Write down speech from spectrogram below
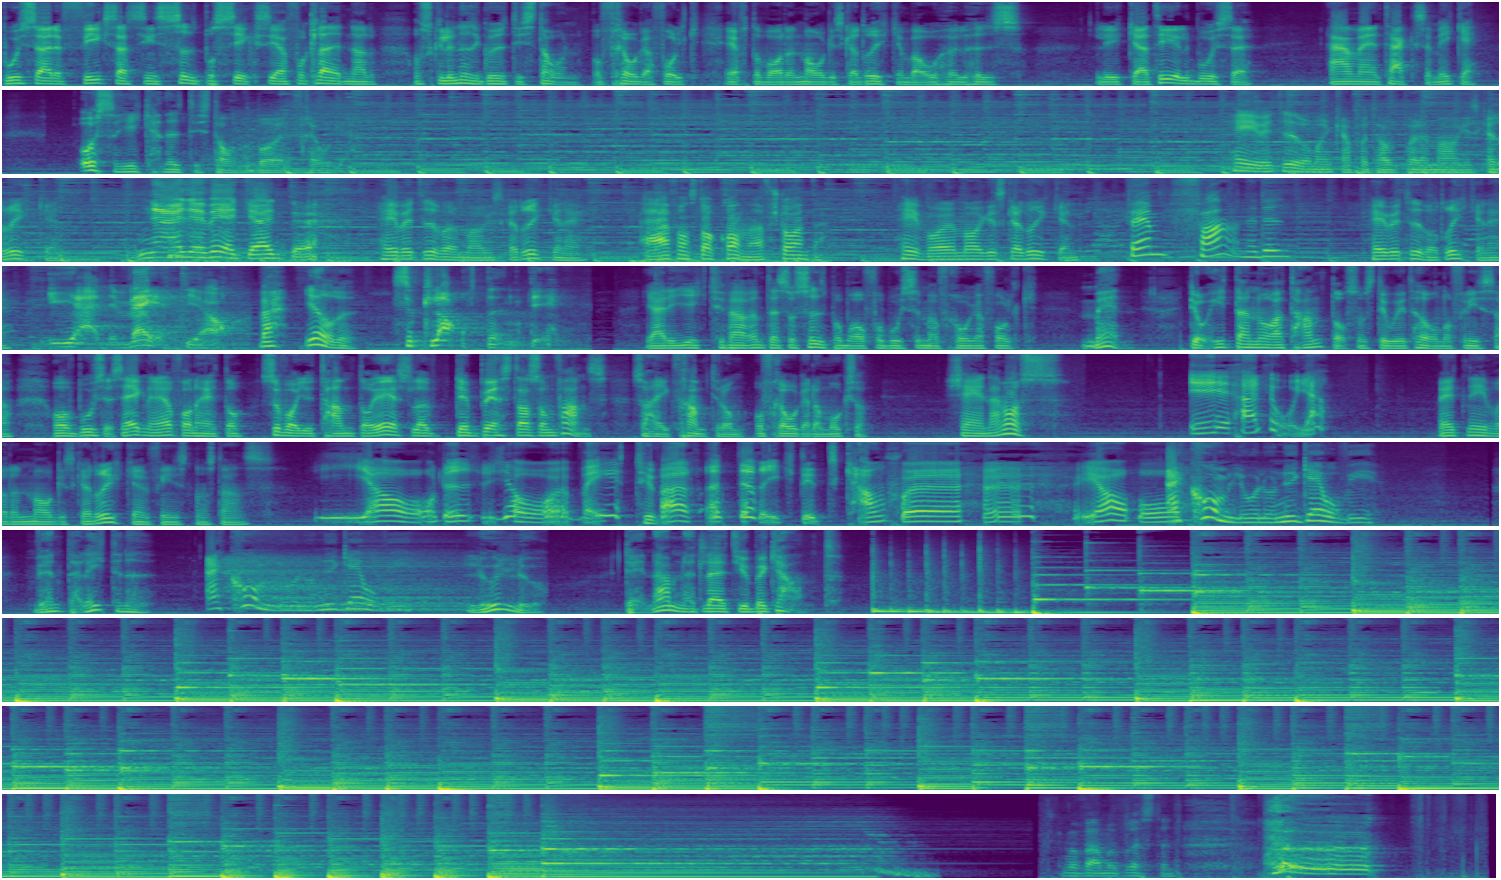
Bosse hade fixat sin supersexiga förklädnad och skulle nu gå ut i stan och fråga folk efter var den magiska drycken var och höll hus. Lycka till Bosse! Ja men tack så mycket. Och så gick han ut i stan och började fråga. Hej, vet du var man kan få tag på den magiska drycken? Nej, det vet jag inte. Hej, vet du vad den magiska drycken är? Är från Stockholm, jag förstår inte. Hej, vad är den magiska drycken? Vem fan är du? Hej, vet du vad drycken är? Ja, det vet jag. Va? Gör du? Såklart inte. Ja, det gick tyvärr inte så superbra för Bosse med att fråga folk. Men då hittade han några tanter som stod i ett hörn och fnissade och av Bosses egna erfarenheter så var ju tanter i Eslöv det bästa som fanns. Så han gick fram till dem och frågade dem också. Tjena moss! Eh, hallå ja? Vet ni var den magiska drycken finns någonstans? Ja du, jag vet tyvärr inte riktigt. Kanske... Eh, ja... Äh, kom Lolo, nu går vi. Vänta lite nu. Äh, kom Lolo, nu går vi. Lullu? Det namnet lät ju bekant. Ska varm i brösten.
